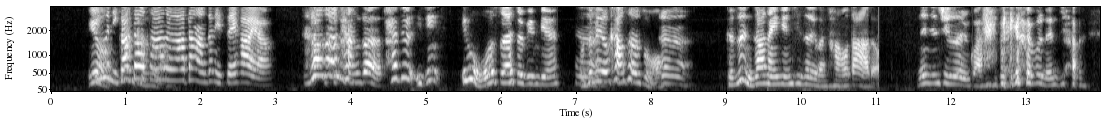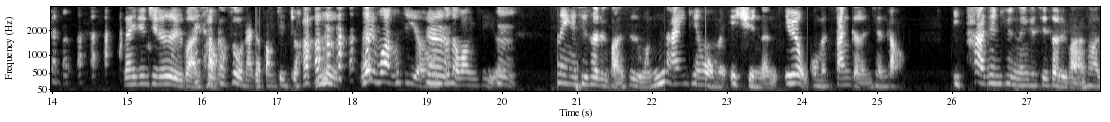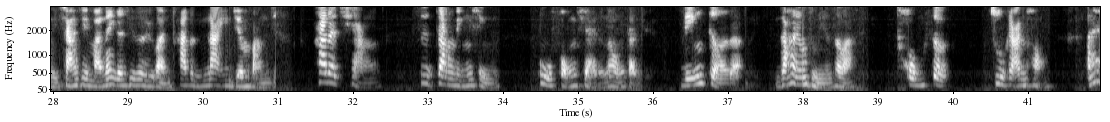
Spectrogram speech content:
因为你看到他了啊，当然跟你 say hi 啊。你知道这样躺着，他就已经，因为我睡在最边边，我这边又靠厕所，嗯。可是你知道那一间汽车旅馆超大的，那间汽车旅馆这个不能讲。那一间汽车旅馆，你常告诉我哪个房间就好。嗯，我也忘记了，我真的忘记了。嗯，那个汽车旅馆是我那一天我们一群人，因为我们三个人先到，一踏进去那个汽车旅馆的时候，你相信吗？那个汽车旅馆它的那一间房间，它的墙是这样菱形布缝起来的那种感觉，菱格的。你知道它用什么颜色吗？红色，猪肝红。哎，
